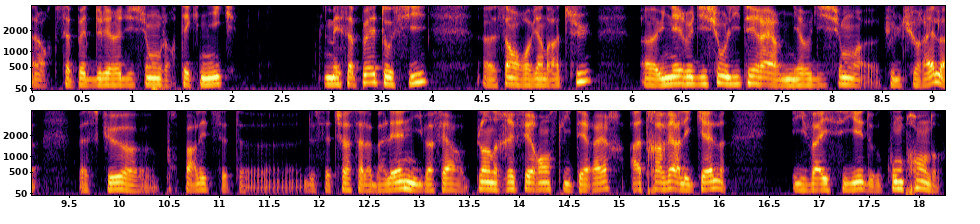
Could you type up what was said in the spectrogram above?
Alors que ça peut être de l'érudition genre technique, mais ça peut être aussi, euh, ça on reviendra dessus, euh, une érudition littéraire, une érudition euh, culturelle, parce que pour parler de cette, de cette chasse à la baleine, il va faire plein de références littéraires à travers lesquelles il va essayer de comprendre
